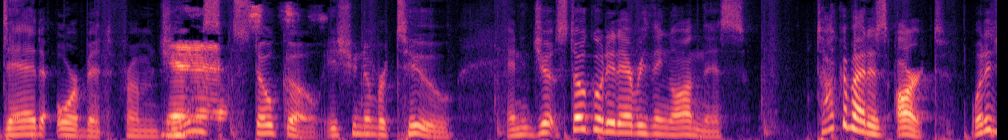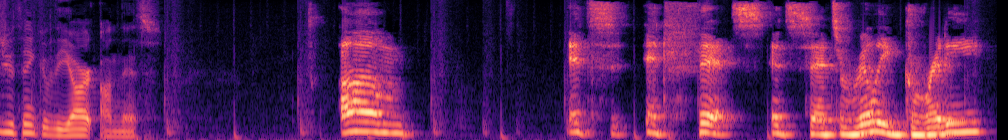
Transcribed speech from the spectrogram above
Dead Orbit from James Yes. Stokoe, issue number two. And Jo- Stokoe did everything on this. Talk about his art. What did you think of the art on this? Um, it's it fits. It's it's really gritty.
